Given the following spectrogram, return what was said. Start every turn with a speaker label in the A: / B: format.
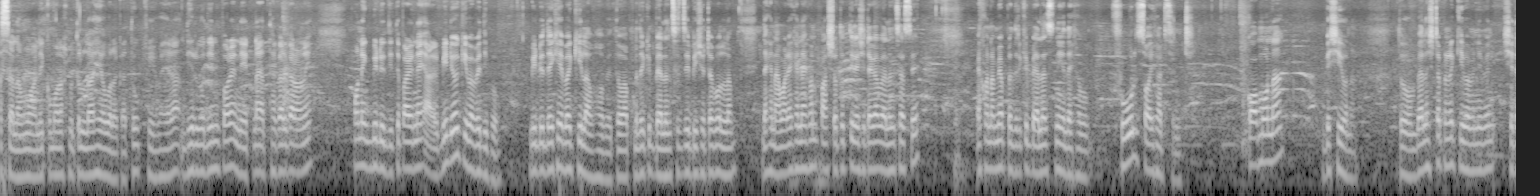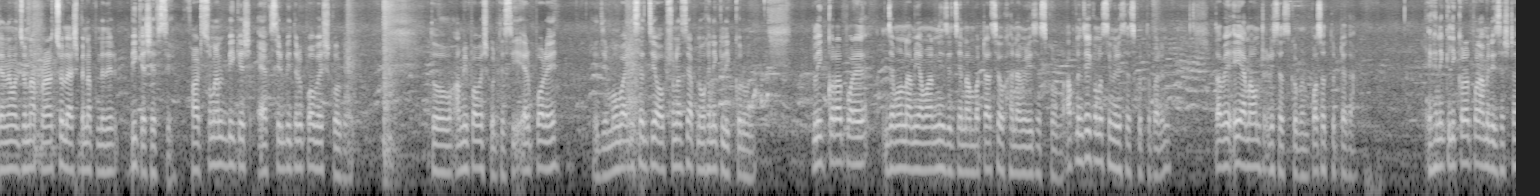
A: আসসালামু আলাইকুম রহমতুল্লাহি ওবরাকাতু। প্রিয় ভাইয়েরা, দীর্ঘদিন পরে নেট না থাকার কারণে অনেক ভিডিও দিতে পারি নাই। আর ভিডিও কীভাবে দিব? ভিডিও দেখে এবার কী লাভ হবে? তো আপনাদেরকে ব্যালেন্সের যে বিষয়টা বললাম, দেখেন আমার এখানে এখন পাঁচশত তিরাশি টাকা ব্যালেন্স আছে। এখন আমি আপনাদেরকে ব্যালেন্স নিয়ে দেখাবো। ফুল ছয় পার্সেন্ট কমও না, বেশিও না। তো ব্যালেন্সটা আপনারা কীভাবে নেবেন, সেটা নেওয়ার জন্য আপনারা চলে আসবেন আপনাদের বিকাশ অ্যাপসে পার্সোনাল বিকাশ অ্যাপসের ভিতরে প্রবেশ করবেন তো আমি প্রবেশ করতেছি। এরপরে এই যে মোবাইল রিচার্জ যে অপশন আছে, আপনি ওখানে ক্লিক করুন। ক্লিক করার পরে যেমন আমি আমার নিজের যে নাম্বারটা আছে, ওখানে আমি রিচার্জ করব। আপনি যে কোনো সিমে রিচার্জ করতে পারেন। তবে এই অ্যামাউন্ট রিচার্জ করবেন, পঁচাত্তর টাকা। এখানে ক্লিক করার পর আমি রিচার্জটা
